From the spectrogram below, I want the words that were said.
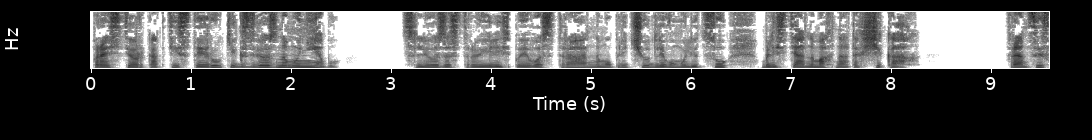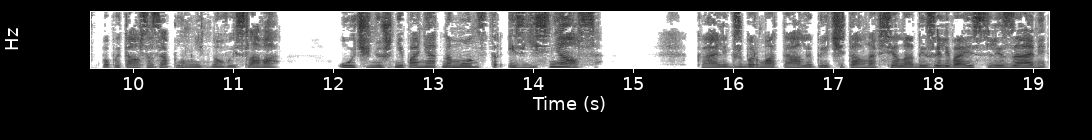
простер когтистые руки к звездному небу. Слезы струились по его странному, причудливому лицу, блестя на мохнатых щеках. Франциск попытался запомнить новые слова. Очень уж непонятно монстр изъяснялся. Каликс бормотал и причитал на все лады, заливаясь слезами,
